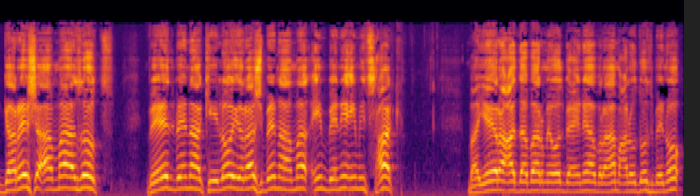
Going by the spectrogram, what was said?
גרש האמה הזאת ואת בנה, כי לא יירש בן האמה עם בני עם יצחק. וירע הדבר מאוד בעיני אברהם על אודות בנו.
